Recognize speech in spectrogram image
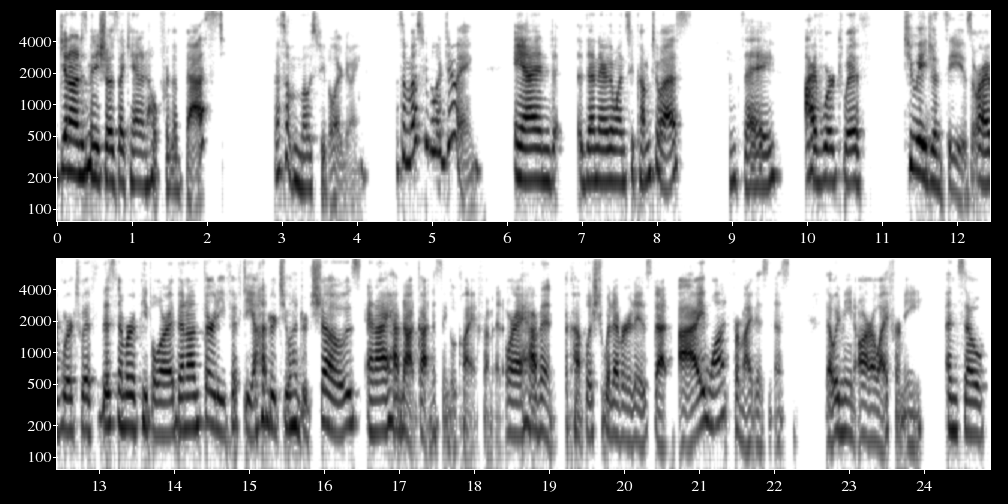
get on as many shows as I can and hope for the best. That's what most people are doing. That's what most people are doing. And then they're the ones who come to us and say, I've worked with two agencies, or I've worked with this number of people, or I've been on 30, 50, 100, 200 shows, and I have not gotten a single client from it, or I haven't accomplished whatever it is that I want for my business. That would mean ROI for me. And so,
